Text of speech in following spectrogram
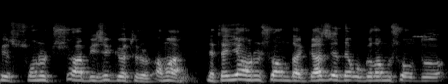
bir sonuça bizi götürür. Ama Netanyahu'nun şu anda Gazze'de uygulamış olduğu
